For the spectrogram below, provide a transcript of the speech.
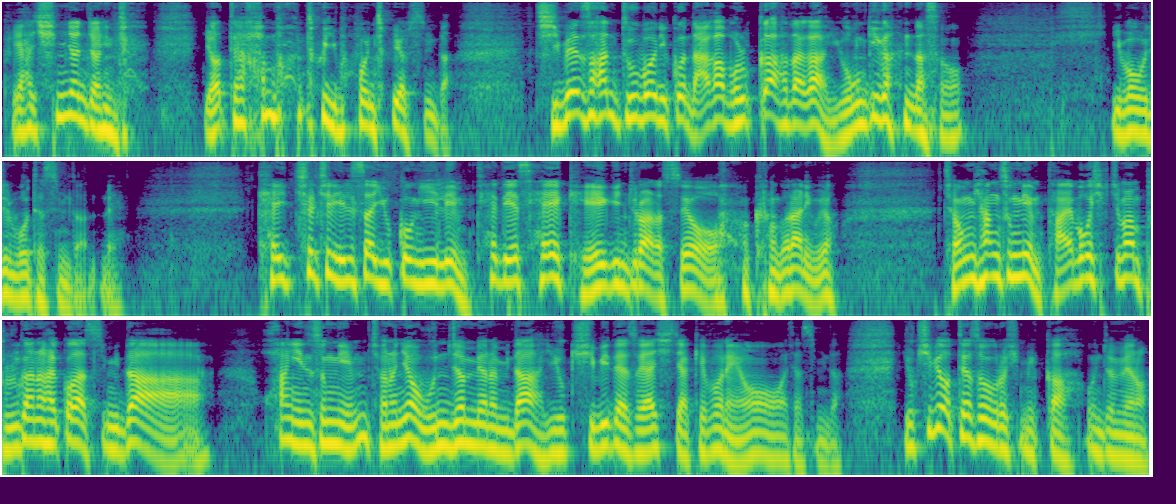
그게 한 10년 전인데 여태 한 번도 입어본 적이 없습니다. 집에서 한 두 번 입고 나가볼까 하다가 용기가 안 나서 입어보질 못했습니다. 네. K77146021님, 테디의 새 계획인 줄 알았어요. 그런 건 아니고요. 정향숙님, 다 해보고 싶지만 불가능할 것 같습니다. 황인숙님, 저는요, 운전면허입니다. 60이 돼서야 시작해보네요. 하셨습니다. 60이 어때서 그러십니까? 운전면허.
